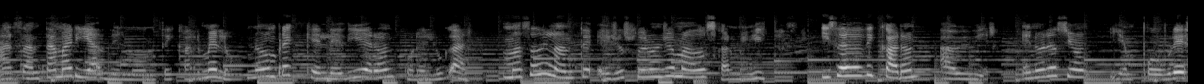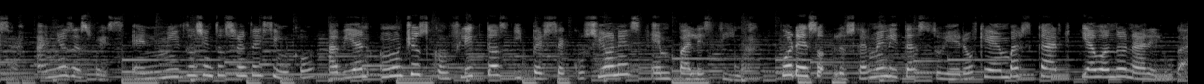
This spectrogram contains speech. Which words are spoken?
a Santa María del Monte Carmelo, nombre que le dieron por el lugar. Más adelante ellos fueron llamados carmelitas y se dedicaron a vivir en oración y en pobreza. Años después, en 1235, habían muchos conflictos y persecuciones en Palestina. Por eso los carmelitas tuvieron que embarcar y abandonar el lugar.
